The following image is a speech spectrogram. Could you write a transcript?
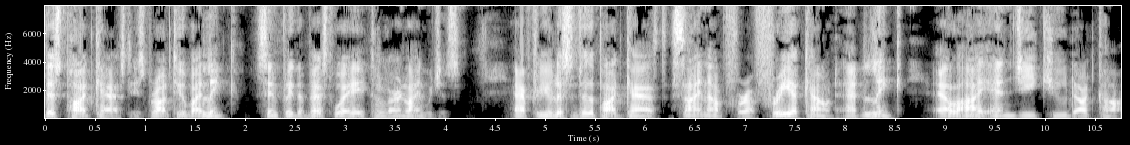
This podcast is brought to you by Link, simply the best way to learn languages. After you listen to the podcast, sign up for a free account at link, L-I-N-G-Q dot com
